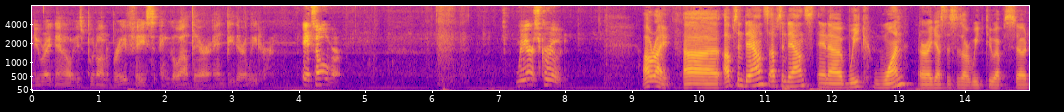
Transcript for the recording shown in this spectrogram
can do right now is put on a brave face and go out there and be their leader. It's over. We are screwed. All right, uh, ups and downs, ups and downs in uh, week one, or I guess this is our week two episode.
